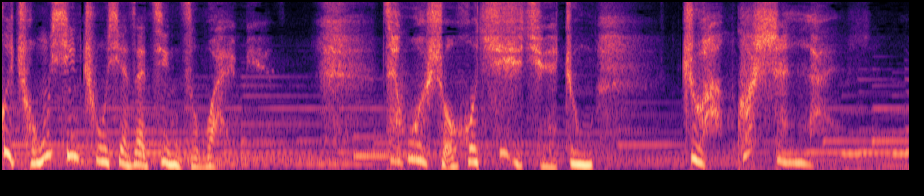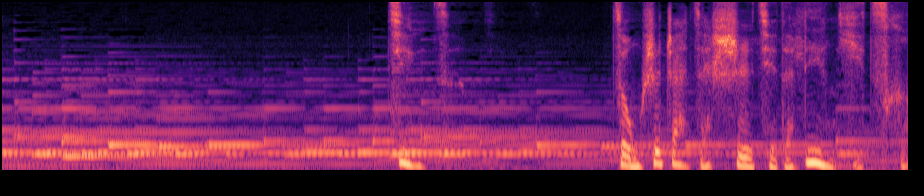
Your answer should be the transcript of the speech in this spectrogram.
会重新出现在镜子外面，在握手或拒绝中转过身来。镜子总是站在世界的另一侧，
